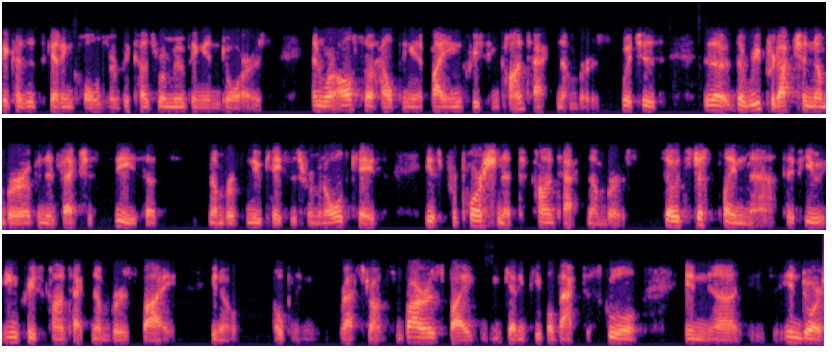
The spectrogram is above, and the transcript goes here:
because it's getting colder, because we're moving indoors. And we're also helping it by increasing contact numbers, which is the, the reproduction number of an infectious disease, that's number of new cases from an old case, is proportionate to contact numbers. So it's just plain math. If you increase contact numbers by, you know, opening restaurants and bars, by getting people back to school, in uh, indoor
